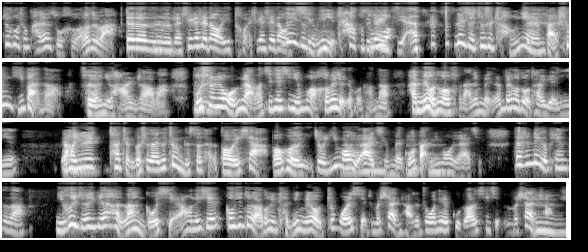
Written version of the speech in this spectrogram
最后成排列组合了，对吧？对对对对对，谁跟谁都有一腿，谁跟谁都有情那个里面也差不多，剪。那个就是成年人版升级版的绯闻女孩，你知道吧？不嗯是因为我们两个今天心情不好，喝杯酒就滚床单，还没有那么复杂，就每个人背后都有他的原因。然后，因嗯为它整个是在一个政治色彩的包围下，包括就阴谋与爱情，嗯美国版的阴谋与爱情。但是那个片子呢，你会觉得一边很烂很狗血，然后那些勾心斗角的东西肯定没有中国人写这么擅长，就中国那些古装戏写的那么擅长。嗯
